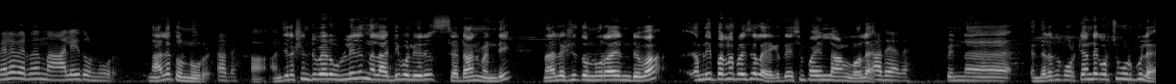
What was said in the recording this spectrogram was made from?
വില വരുന്നത് നാല് തൊണ്ണൂറ്. നാല് തൊണ്ണൂറ്. ആ അഞ്ച് ലക്ഷം രൂപയുടെ ഉള്ളിൽ നല്ല അടിപൊളി ഒരു സെഡാൻ വണ്ടി. നാല് ലക്ഷത്തി തൊണ്ണൂറായിരം രൂപ. നമ്മൾ ഈ പറഞ്ഞ പ്രൈസ് അല്ലേ? ഏകദേശം ഫൈനലാണല്ലോ അല്ലേ? അതെ അതെ. പിന്നെ എന്തെങ്കിലും കുറയ്ക്കാണ്ട് കുറച്ച് കൊടുക്കൂലേ?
